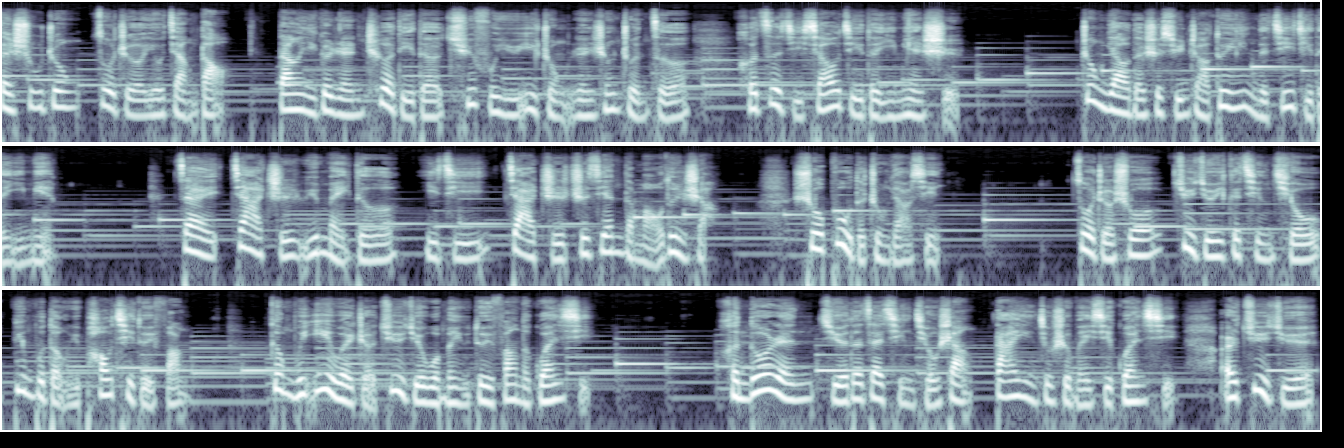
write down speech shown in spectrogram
在书中，作者有讲到，当一个人彻底的屈服于一种人生准则和自己消极的一面时，重要的是寻找对应的积极的一面，在价值与美德以及价值之间的矛盾上，说不的重要性。作者说，拒绝一个请求并不等于抛弃对方，更不意味着拒绝我们与对方的关系。很多人觉得在请求上答应就是维系关系，而拒绝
